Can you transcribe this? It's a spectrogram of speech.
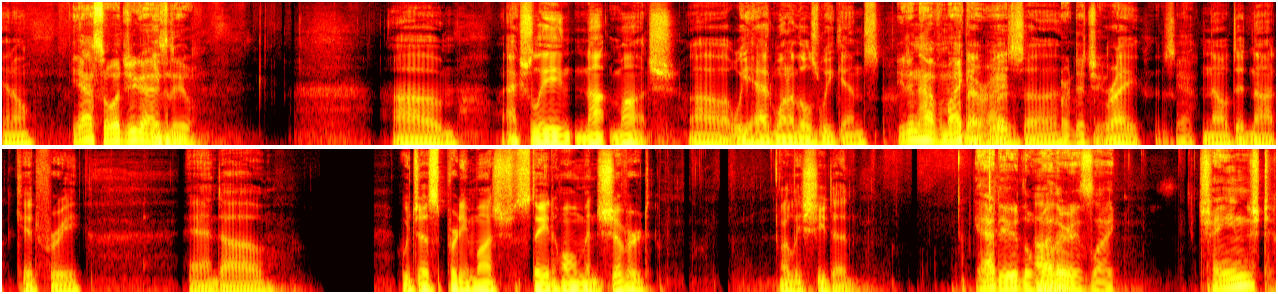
You know, Yeah. So, what'd you guys Even- do? um, actually, not much. Uh, we had one of those weekends You didn't have Micah, right? was uh, or did you? right. Yeah. No, did not. Kid free, and uh, we just pretty much stayed home and shivered. Or at least she did. Yeah, dude, the weather is like changed.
